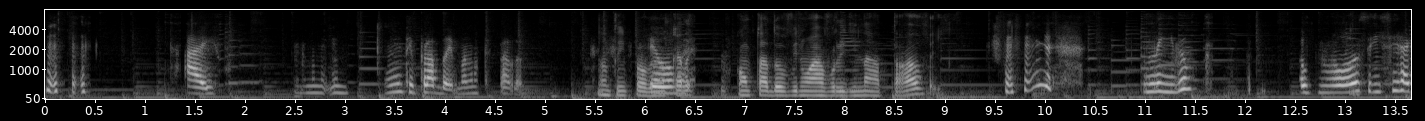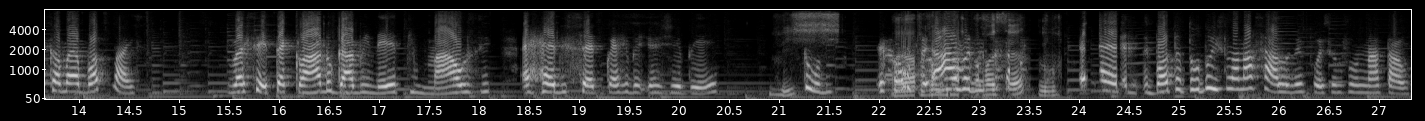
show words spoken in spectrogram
Ai. Não, não tem problema, não tem problema. Não tem problema. Eu- O cara o computador vira uma árvore de Natal, velho. Lindo. Eu vou, e se reclamar, eu boto mais. Vai ser teclado, gabinete, mouse, é headset com RGB. Vixe. Tudo. Eu Aí vou a ser- árvore ah, mas vai ser tu. é, bota tudo isso lá na sala depois, quando for no Natal.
